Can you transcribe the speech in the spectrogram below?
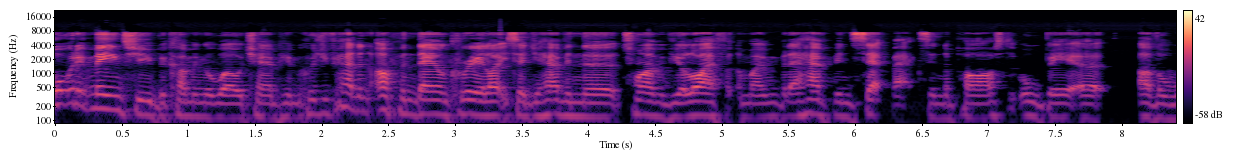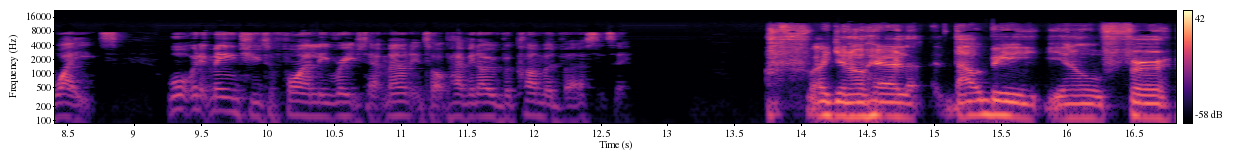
What would it mean to you becoming a world champion? Because you've had an up and down career, like you said, you're having the time of your life at the moment, but there have been setbacks in the past, albeit at other weights. What would it mean to you to finally reach that mountaintop, having overcome adversity? You know, here that would be, you know, for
